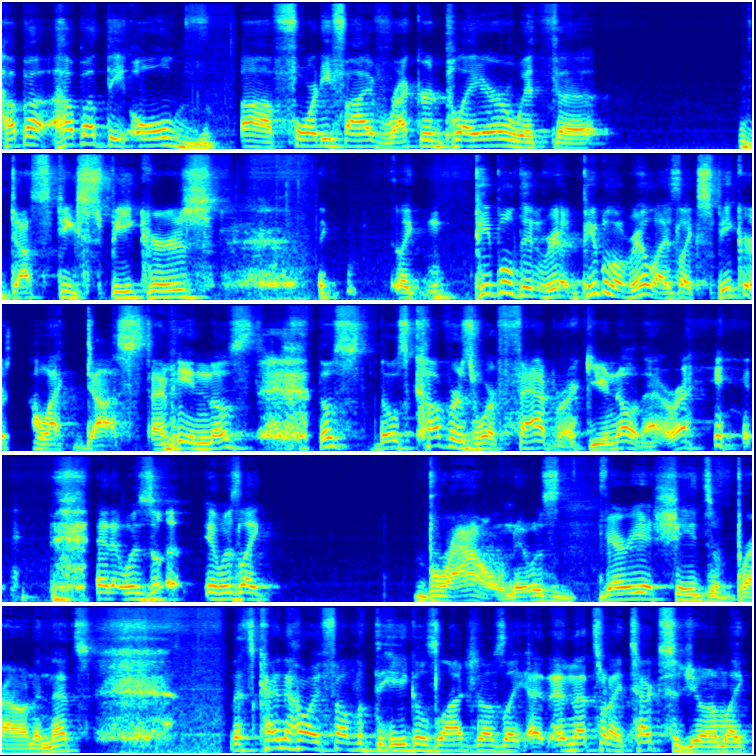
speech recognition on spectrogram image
How about how about the old uh, 45 record player with the dusty speakers? Like, like people didn't re- people don't realize like speakers collect dust. I mean those those those covers were fabric. You know that, right? and it was it was like brown. It was various shades of brown, and that's that's kind of how I felt at the Eagles Lodge. And I was like, and that's when I texted you. I'm like,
